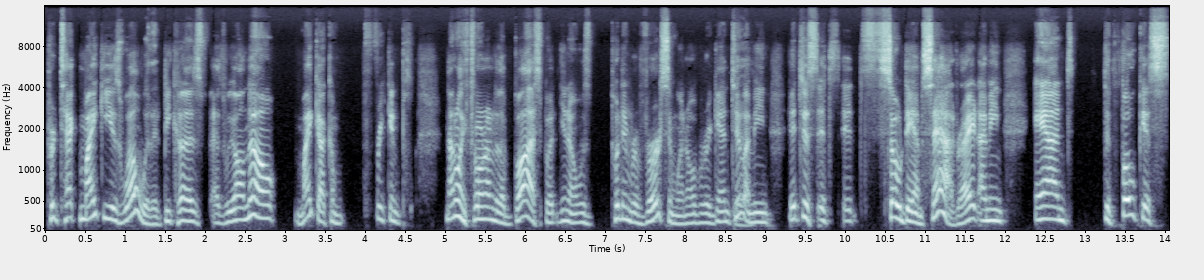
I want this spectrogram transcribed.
protect Mikey as well with it because, as we all know, Mike got com- freaking not only thrown under the bus, but you know was put in reverse and went over again too. Yeah. I mean, it just it's it's so damn sad, right? I mean, and the focus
